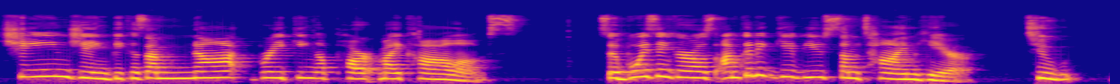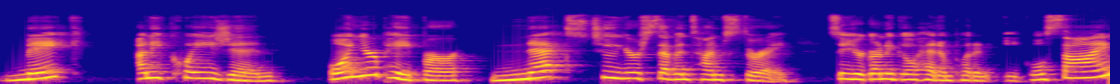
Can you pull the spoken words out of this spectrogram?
changing because I'm not breaking apart my columns. So boys and girls, I'm going to give you some time here to make an equation on your paper next to your seven times three. So you're going to go ahead and put an equal sign.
